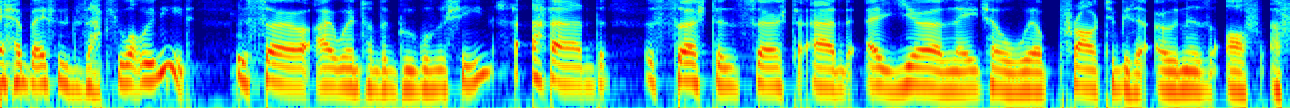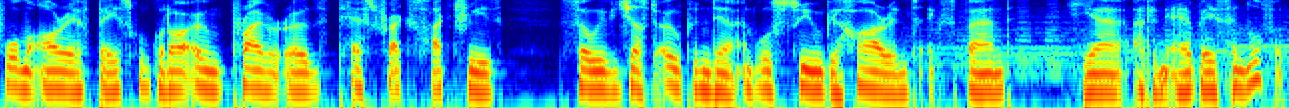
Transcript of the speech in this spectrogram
airbase is exactly what we need. So I went on the Google machine and searched and searched. And a year later, we're proud to be the owners of a former RAF base. We've got our own private roads, test tracks, factories, so we've just opened it and we'll soon be hiring to expand here at an airbase in Norfolk.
